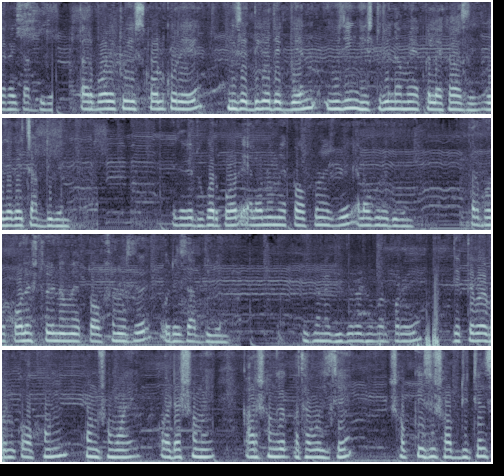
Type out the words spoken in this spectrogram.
লেখায় চাপ দিবেন। তারপর একটু স্ক্রল করে নিচের দিকে দেখবেন ইউজিং হিস্টোরি নামে একটা লেখা আছে, ওই জায়গায় চাপ দিবেন। এই ঢোকার পর অ্যালাউ নামে একটা অপশন আসবে অ্যালাউ করে দিবেন। তারপর কল নামে একটা অপশন আছে, ওইটাই চাপ দিবেন। এখানে ভিতরে ঢোকার পরে দেখতে পারবেন কখন, কোন সময়, কয়টার সময়, কার সঙ্গে কথা বলছে সব কিছু সব ডিটেলস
